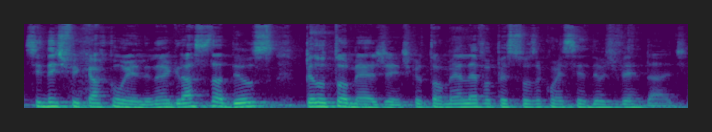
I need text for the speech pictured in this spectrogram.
se identificar com ele, né? Graças a Deus pelo Tomé, gente, que o Tomé leva pessoas a conhecer Deus de verdade.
